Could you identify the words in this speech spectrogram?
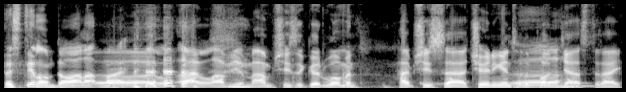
They're still on dial up, mate. Oh, I love you, Mum. She's a good woman. Hope she's uh, tuning into the podcast today.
